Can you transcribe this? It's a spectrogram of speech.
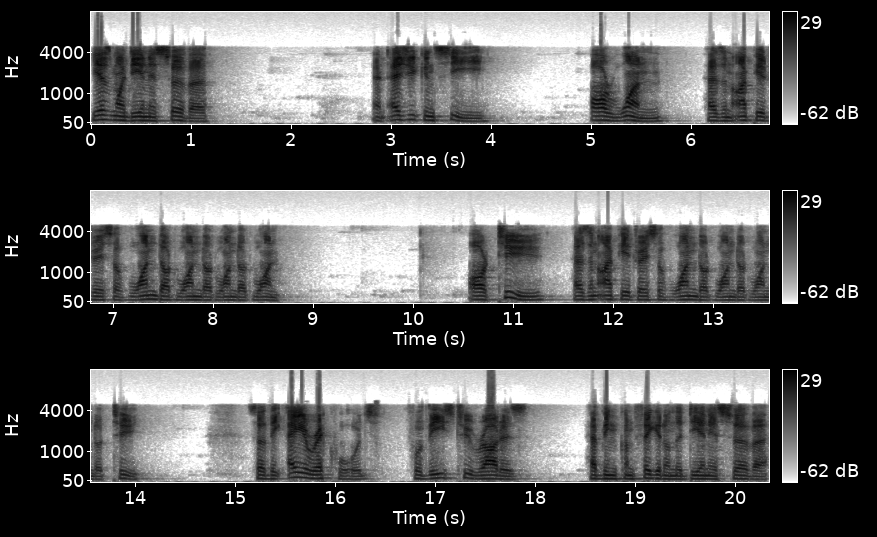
Here's my DNS server and as you can see R1 has an IP address of 1.1.1.1 R2 has an IP address of 1.1.1.2 so the A records for these two routers have been configured on the DNS server.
